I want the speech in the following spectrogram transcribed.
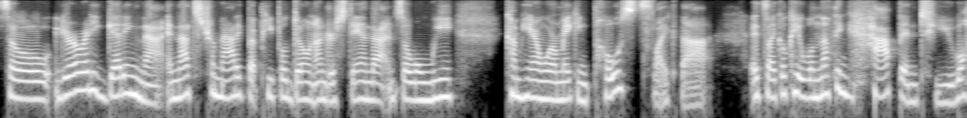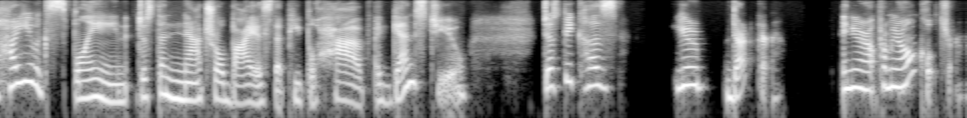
So you're already getting that and that's traumatic but people don't understand that. And so when we come here and we're making posts like that it's like, okay, well, nothing happened to you. Well, how do you explain just the natural bias that people have against you just because you're darker and you're from your own culture?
